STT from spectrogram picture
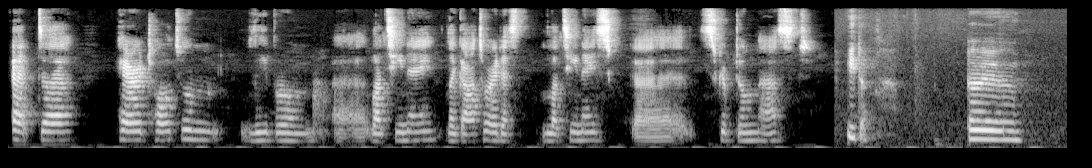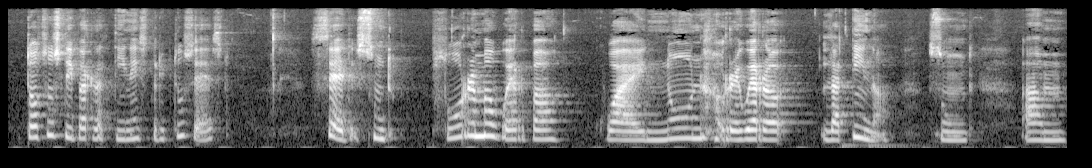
Et uh, per totum librum uh, Latine legator et est Latine uh, scriptum est? Ita. Uh, totus Liber Latine scriptus est, sed sunt plurima verba quae non revera latina sunt um,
